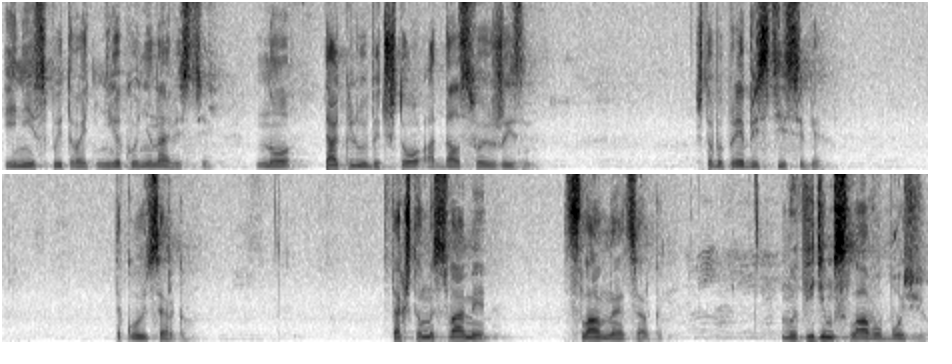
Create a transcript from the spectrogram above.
и не испытывает никакой ненависти, но так любит, что отдал свою жизнь, чтобы приобрести себе такую церковь. Так что мы с вами славная церковь. Мы видим славу Божью.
